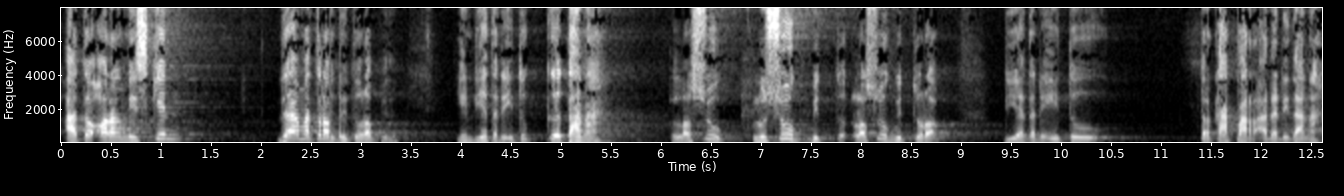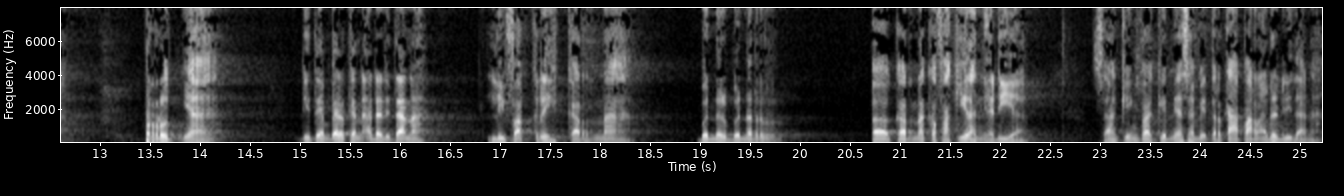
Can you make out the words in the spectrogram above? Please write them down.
atau orang miskin dah matrabah itu turab itu. Yang dia tadi itu ke tanah. Lusuk, lusuk bit lusuk biturab. Dia tadi itu terkapar ada di tanah. Perutnya ditempelkan ada di tanah. Lifakrih karena benar-benar uh, karena kefakirannya dia. Saking fakirnya sampai terkapar ada di tanah.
